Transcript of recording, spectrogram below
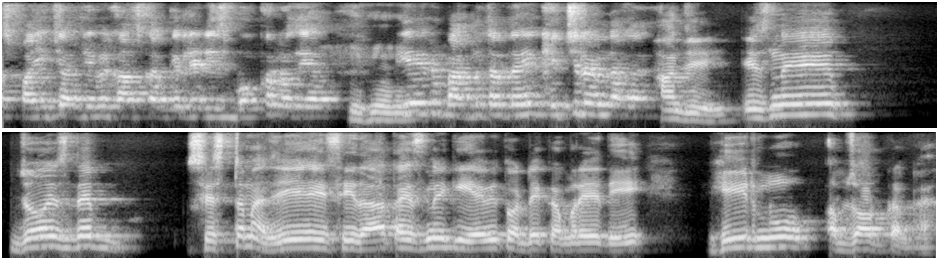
ਸਫ਼ਾਈ ਚੱਲਦੀ ਹੋਵੇ ਖਾਸ ਕਰਕੇ ਲੇਡੀਜ਼ ਬੁੱਕ ਕਰ ਲੈਂਦੇ ਆ ਇਹ ਇਹਨੂੰ ਬੰਦ ਕਰਦਾ ਹੈ ਖਿੱਚ ਲੈਂਦਾ ਹੈ ਹਾਂਜੀ ਇਸਨੇ ਜੋ ਇਸ ਦੇ ਸਿਸਟਮ ਹੈ ਜੀ ਏਸੀ ਦਾ ਤਾਂ ਇਸਨੇ ਕੀ ਹੈ ਵੀ ਤੁਹਾਡੇ ਕਮਰੇ ਦੀ ਹੀਟ ਨੂੰ ਅਬਜ਼ੌਰਬ ਕਰਨਾ ਹੈ।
